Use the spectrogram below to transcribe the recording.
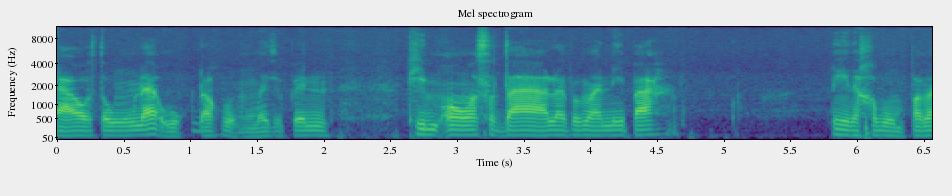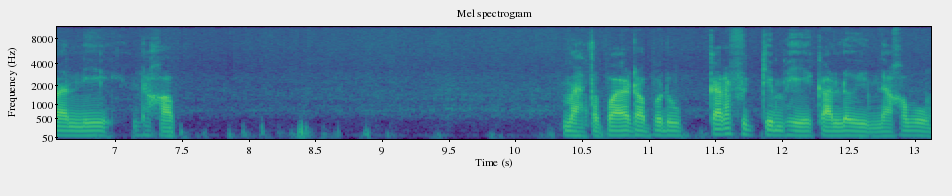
ดาวตรงหน้าอกนะครับผมมันจะเป็นทีมออสตาอะไรประมาณนี้ปะนี่นะครับผมประมาณนี้นะครับ มาต่อไปเราไปดูกราฟิกเกมเพย์กันเลยนะครับผม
